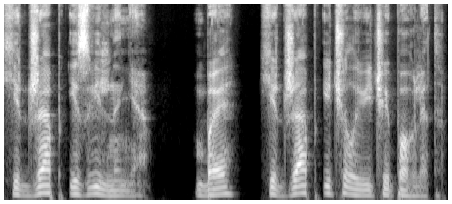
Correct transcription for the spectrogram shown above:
Хіджаб і звільнення Б. Хіджаб і чоловічий погляд.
